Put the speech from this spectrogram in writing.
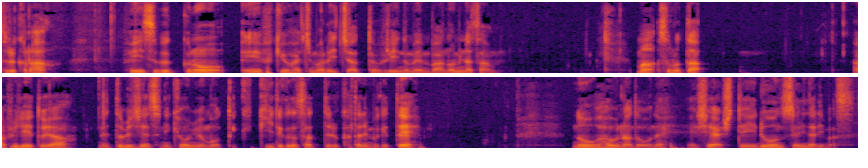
それから、Facebook の AF9801 アットフリーのメンバーの皆さん、まあ、その他、アフィリエイトやネットビジネスに興味を持って聞いてくださっている方に向けて、ノウハウなどをね、シェアしている音声になります。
